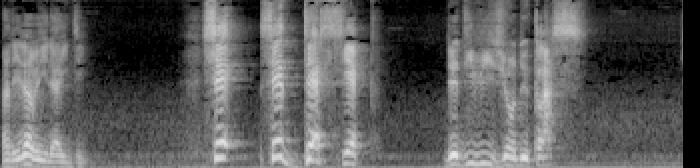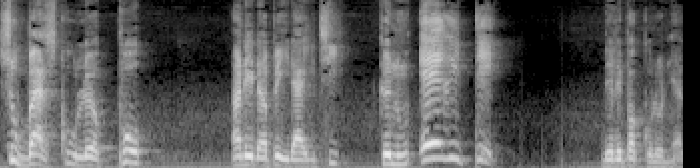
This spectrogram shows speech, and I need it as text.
dans le pays d'Haïti. C'est des siècles de division de classe sous base couleur peau en dans le pays d'Haïti que nous héritons de l'époque coloniale.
